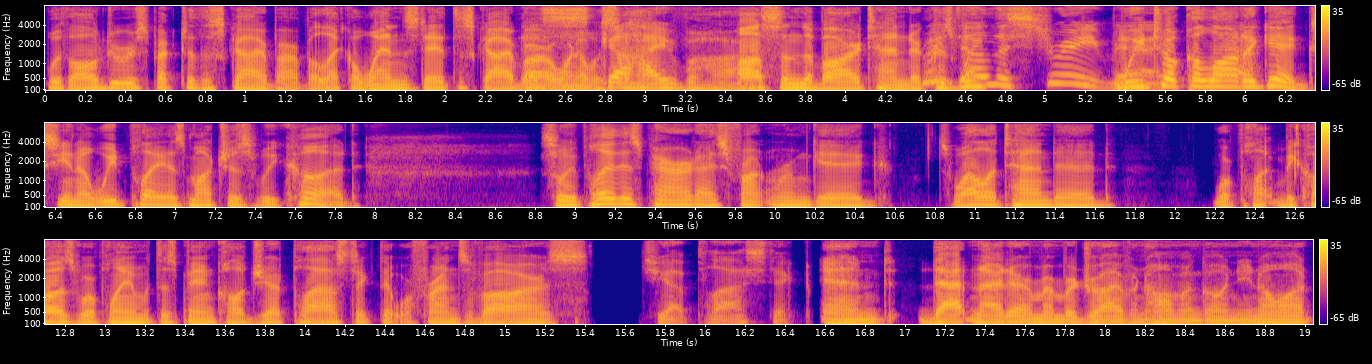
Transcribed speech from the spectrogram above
with all due respect to the sky bar but like a wednesday at the sky bar the when it was Sky Bar. us and the bartender Right because down we the street, man. we took a lot Yeah. of gigs. You know, we'd play as much as we could. So we play this Paradise front room gig. It's well attended. We're pl- because we're playing with this band called Jet Plastic that were friends of ours. Jet Plastic. And that night, I remember driving home and going, you know what?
